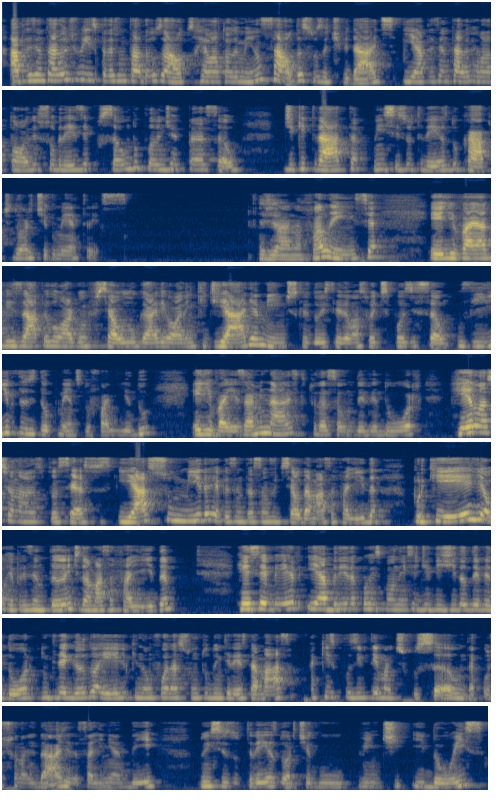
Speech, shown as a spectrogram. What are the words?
Apresentar ao juiz para juntar aos autos relatório mensal das suas atividades e apresentar o relatório sobre a execução do plano de recuperação de que trata o inciso 3 do caput do artigo 63. Já na falência, Ele vai avisar pelo órgão oficial o lugar e hora em que diariamente os credores terão à sua disposição os livros e documentos do falido. Ele vai examinar a escrituração do devedor, relacionar os processos e assumir a representação judicial da massa falida, porque ele é o representante da massa falida receber e abrir a correspondência dirigida ao devedor, entregando a ele o que não for assunto do interesse da massa. Aqui, inclusive, tem uma discussão da constitucionalidade dessa linha D do inciso 3 do artigo 22.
